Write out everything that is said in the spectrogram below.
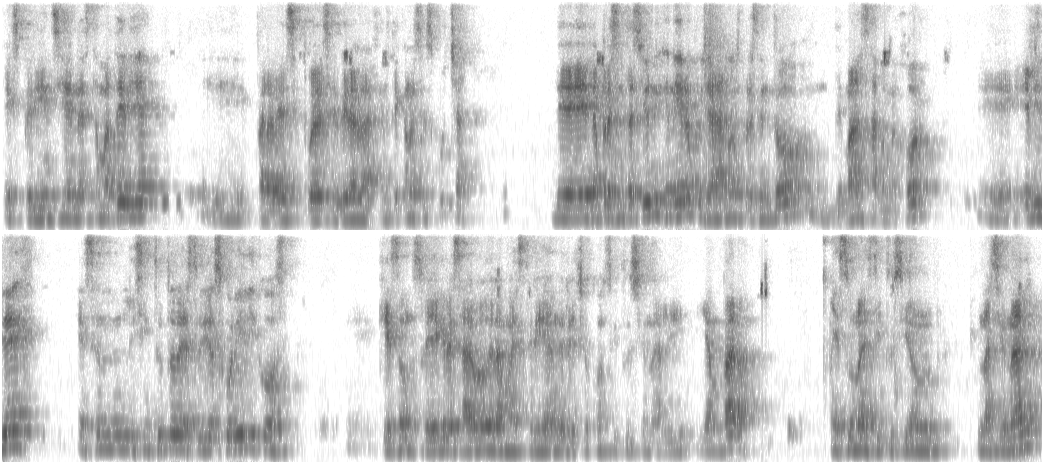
experiencia en esta materia eh, para ver si puede servir a la gente que nos escucha. De la presentación, ingeniero, pues ya nos presentó, de más a lo mejor. Eh, el IDEG es el Instituto de Estudios Jurídicos, eh, que es donde soy egresado de la maestría en Derecho Constitucional y, Amparo. Es una institución nacional,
